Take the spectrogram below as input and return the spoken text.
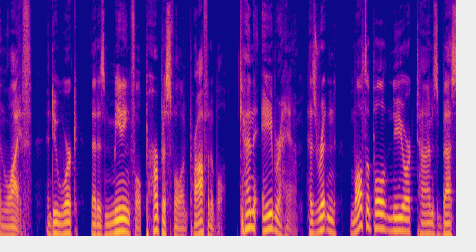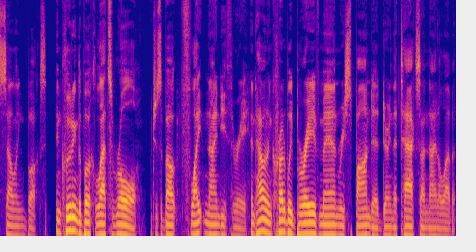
in life and do work that is meaningful, purposeful, and profitable. Ken Abraham has written multiple New York Times best-selling books, including the book Let's Roll, which is about Flight 93 and how an incredibly brave man responded during the attacks on 9 11.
